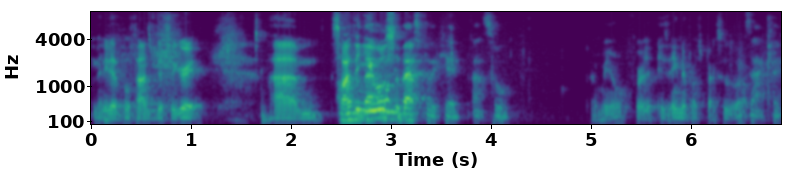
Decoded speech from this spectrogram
Many Liverpool fans would disagree. Um, so I I think you also the best for the kid. That's all. Don't we all for his England prospects as well. Exactly.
